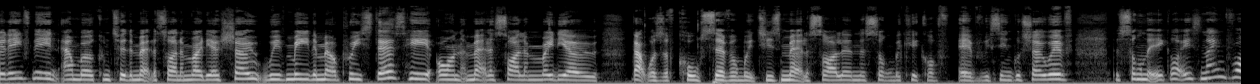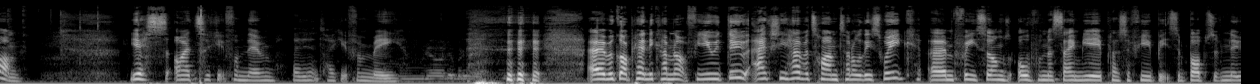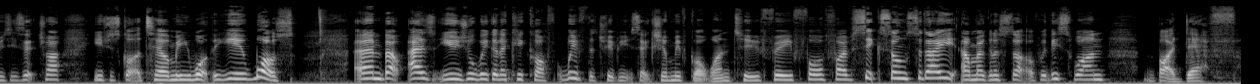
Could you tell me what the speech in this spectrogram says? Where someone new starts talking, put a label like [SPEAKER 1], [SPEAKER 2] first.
[SPEAKER 1] good evening, and welcome to the Metal Asylum Radio Show with me, the Metal Priestess, here on Metal Asylum Radio. That was, of course, Seven, which is Metal Asylum, the song we kick off every single show with, the song that it got its name from. Yes, I took it from them. They didn't take it from me. uh, we've got plenty coming up for you. We do actually have a time tunnel this week. Um, three songs, all from the same year, plus a few bits and bobs of news, etc. You've just got to tell me what the year was. Um, but as usual, we're going to kick off with the tribute section. We've got one, two, three, four, five, six songs today, and we're going to start off with this one by Death.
